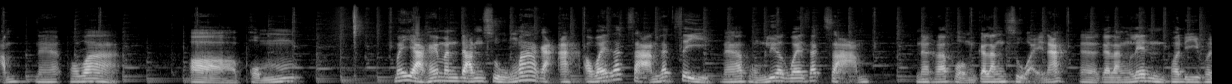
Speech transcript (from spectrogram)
3 นะฮะเพราะว่าอ่าผมไม่อยากให้มันดันสูงมากอะ่ะเอาไว้สัก 3 สัก 4 นะครับผมเลือกไว้สัก 3 นะครับผมกำลังสวยนะเออกำลังเล่นพอดีพอ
